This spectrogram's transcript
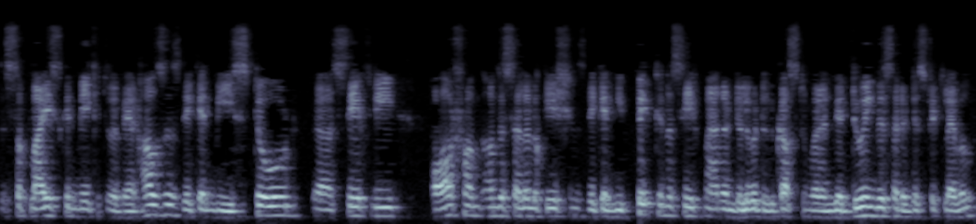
the supplies can make it to the warehouses, they can be stored uh, safely, or from on the seller locations, they can be picked in a safe manner and delivered to the customer. And we're doing this at a district level.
